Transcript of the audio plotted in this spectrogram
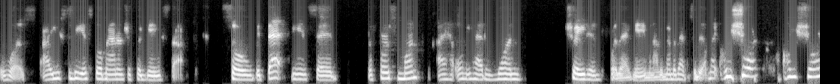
was. I used to be a store manager for GameStop. So with that being said, the first month I only had one trade in for that game, and I remember that today. I'm like, "Are you sure? Are you sure?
